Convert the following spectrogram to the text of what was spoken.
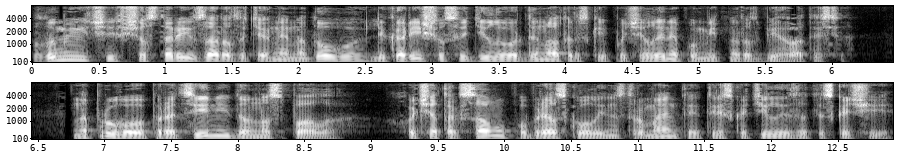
Розуміючи, що старий зараз затягне надовго, лікарі, що сиділи в ординаторській, почали непомітно розбігатися. Напруга операційній давно спала хоча так само побрязкували інструменти, тріскотіли затискачі.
